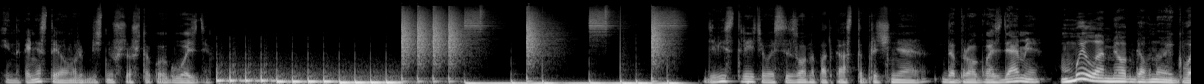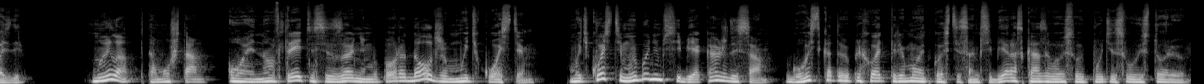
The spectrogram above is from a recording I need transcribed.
И наконец-то я вам объясню, что же такое гвозди. Девиз третьего сезона подкаста «Причиняю добро гвоздями» – мыло, мед, говно и гвозди. Мыло, потому что, ой, ну в третьем сезоне мы продолжим мыть кости. Мыть кости мы будем себе, каждый сам. Гость, который приходит, перемоет кости сам себе, рассказывая свой путь и свою историю.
